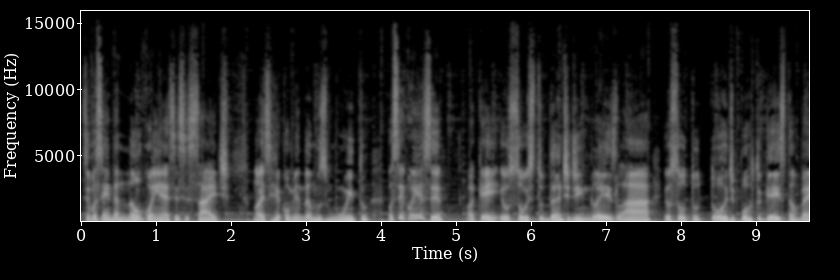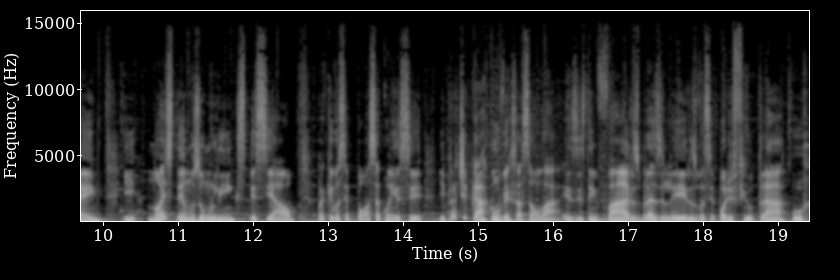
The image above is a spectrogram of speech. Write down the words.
Se você ainda não conhece esse site, nós recomendamos muito você conhecer. Ok? Eu sou estudante de inglês lá, eu sou tutor de português também e nós temos um link especial para que você possa conhecer e praticar conversação lá. Existem vários brasileiros, você pode filtrar por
